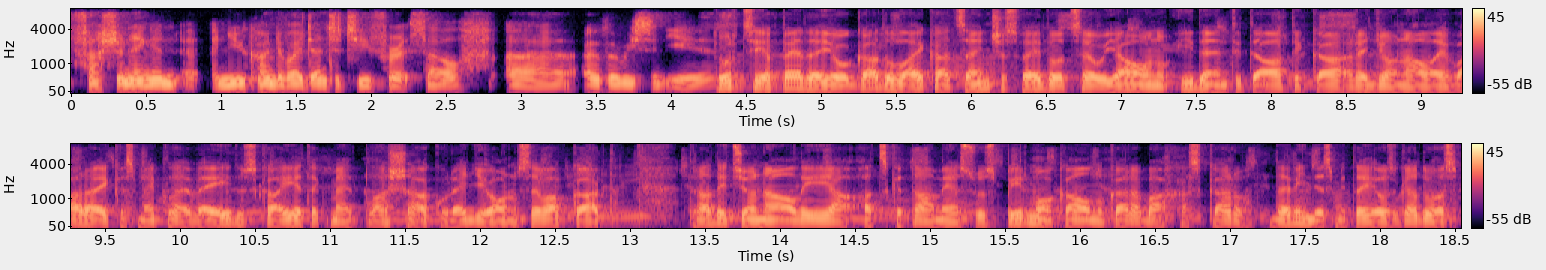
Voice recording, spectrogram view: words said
fashioning a, a new kind of identity for itself uh, over recent years. Turcija pēdējo gadu laikā cenšas veidot sev jaunu identitāti kā reģionālai varai, kas meklē veidus, kā ietekmēt plašāku reģionu sev apkārt. Tradicionāli, ja atskatāmies uz Pirmo Kalnu Karabahas karu 90. gados,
